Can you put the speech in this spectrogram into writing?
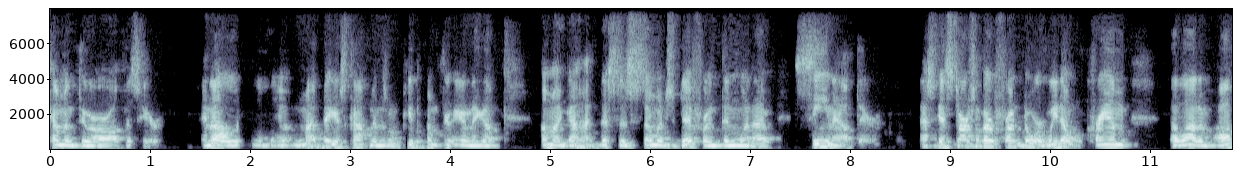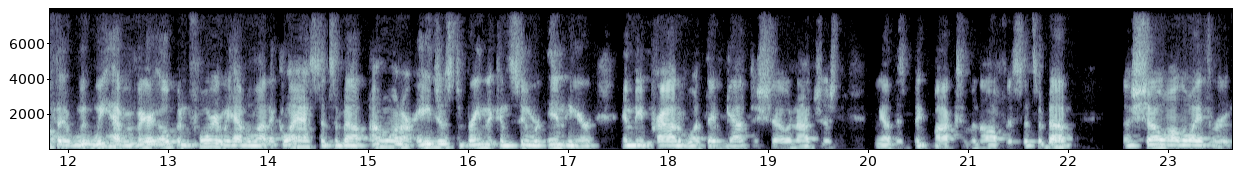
coming through our office here. And wow. I, my biggest compliment is when people come through here and they go, "Oh my God, this is so much different than what I've seen out there." That's it starts with our front door. We don't cram a lot of office. We, we have a very open foyer. We have a lot of glass. It's about I want our agents to bring the consumer in here and be proud of what they've got to show, not just we have this big box of an office. It's about a show all the way through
